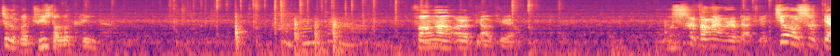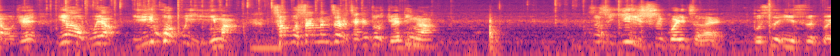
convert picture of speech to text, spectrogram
这个举手都可以的。方案二表决，不是方案二表决，就是表决要不要移或不移嘛，超过三分之二才可以做决定啊。这是议事规则哎。不是议事规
